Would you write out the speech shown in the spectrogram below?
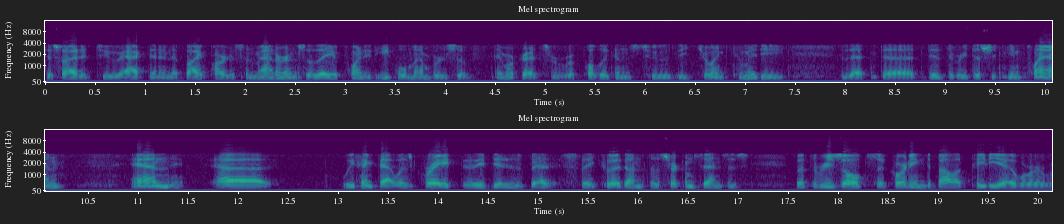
decided to act in a bipartisan manner, and so they appointed equal members of Democrats or Republicans to the joint committee that uh, did the redistricting plan. And uh, we think that was great. They did as best they could under the circumstances, but the results, according to Ballotpedia, were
